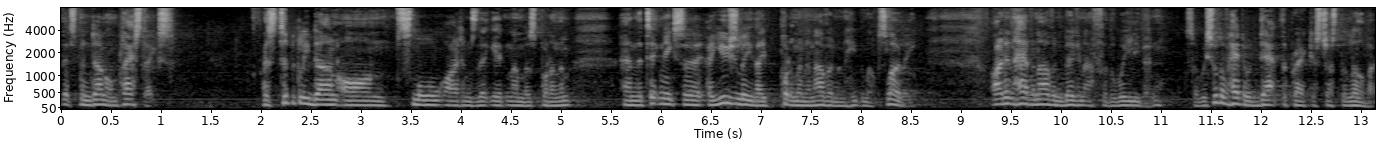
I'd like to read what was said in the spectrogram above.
that's been done on plastics is typically done on small items that get numbers put on them, and the techniques are, are usually they put them in an oven and heat them up slowly. I didn't have an oven big enough for the wheelie bin, so we sort of had to adapt the practice just a little bit.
